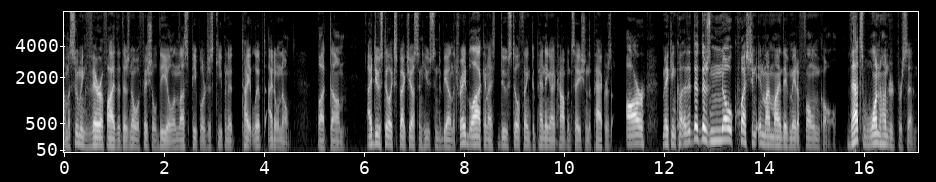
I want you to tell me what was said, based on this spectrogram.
I'm assuming verified that there's no official deal unless people are just keeping it tight-lipped. I don't know. But um, I do still expect Justin Houston to be on the trade block, and I do still think, depending on compensation, the Packers are making. There's no question in my mind they've made a phone call. That's 100%.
